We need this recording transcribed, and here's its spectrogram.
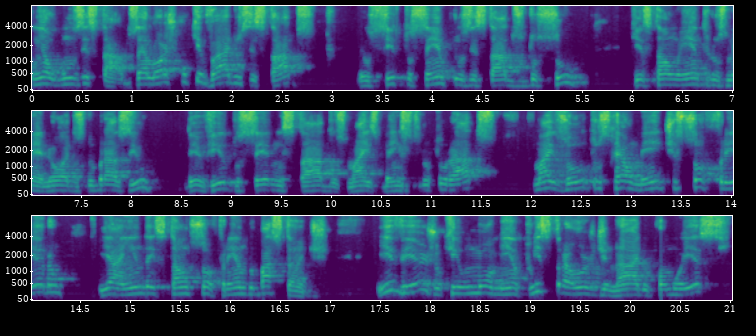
em alguns estados. É lógico que vários estados, eu cito sempre os estados do Sul, que estão entre os melhores do Brasil, devido serem estados mais bem estruturados, mas outros realmente sofreram e ainda estão sofrendo bastante. E vejo que um momento extraordinário como esse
